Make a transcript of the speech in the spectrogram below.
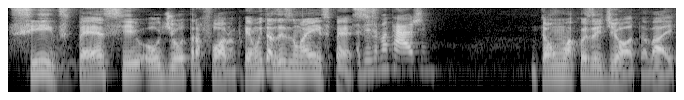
Se em espécie ou de outra forma, porque muitas vezes não é em espécie. Às vezes é vantagem. Então, uma coisa idiota, vai.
